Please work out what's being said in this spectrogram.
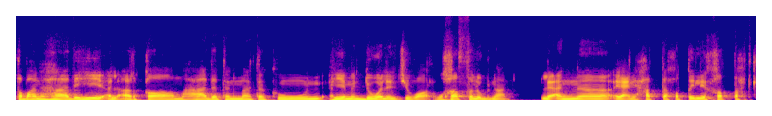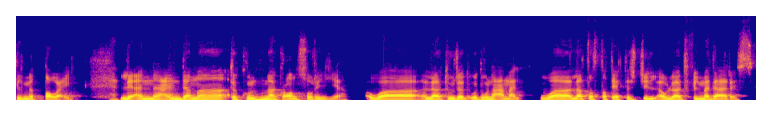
طبعا هذه الأرقام عادة ما تكون هي من دول الجوار وخاصة لبنان لأن يعني حتى حطي لي خط تحت كلمة طوعي لأن عندما تكون هناك عنصرية ولا توجد أذون عمل ولا تستطيع تسجيل الأولاد في المدارس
